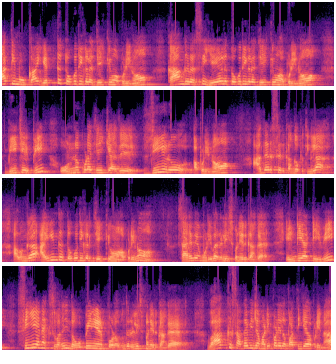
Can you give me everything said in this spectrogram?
அதிமுக எட்டு தொகுதிகளை ஜெயிக்கும் அப்படின்னும் காங்கிரஸ் ஏழு தொகுதிகளை ஜெயிக்கும் அப்படின்னும் பிஜேபி ஒன்று கூட ஜெயிக்காது. ஜீரோ அப்படின்னும் அதர்ஸ் இருக்காங்க பார்த்தீங்களா? அவங்க ஐந்து தொகுதிகள் ஜெயிக்கும் அப்படின்னும் சர்வே முடிவை ரிலீஸ் பண்ணியிருக்காங்க. இந்தியா டிவி சிஎன்எக்ஸ் வந்து இந்த ஒப்பீனியன் போல வந்து ரிலீஸ் பண்ணியிருக்காங்க. வாக்கு சதவீதம் அடிப்படையில் பார்த்தீங்க அப்படின்னா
